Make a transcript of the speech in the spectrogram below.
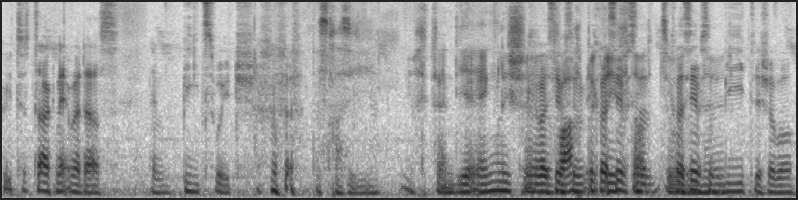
Heutzutage nennt man das ein Beat Switch. Das kann sein. Ich kenne die englischen Ich weiß nicht, es es Fachbegriffe dazu ich weiß nicht, ob es ein. Beat ist, aber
